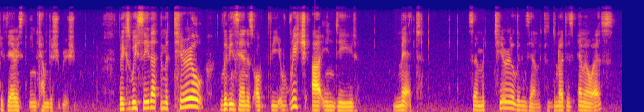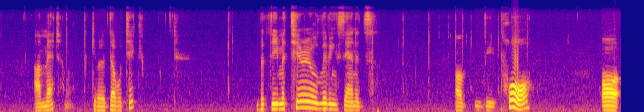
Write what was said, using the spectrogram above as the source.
if there is income distribution. Because we see that the material living standards of the rich are indeed met so material living standards, because denote this MLS, are met. give it a double tick. But the material living standards of the poor, or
